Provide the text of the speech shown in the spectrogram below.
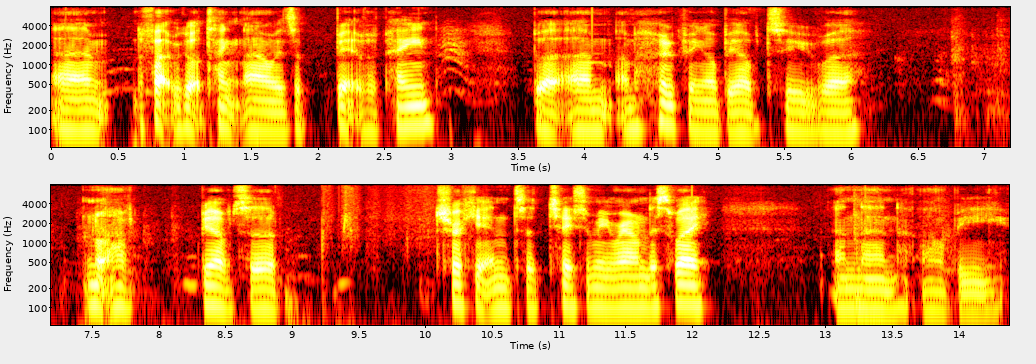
Um, the fact we've got a tank now is a bit of a pain, but um, I'm hoping I'll be able to uh, not have be able to trick it into chasing me around this way, and then I'll be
